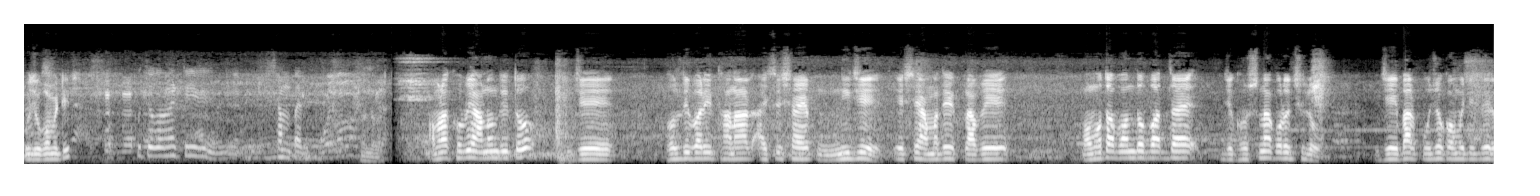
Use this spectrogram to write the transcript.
পুজো কমিটির? পুজো কমিটির সম্পাদক। ধন্যবাদ। আমরা খুবই আনন্দিত যে হলদিবাড়ি থানার আইসি সাহেব নিজে এসে আমাদের ক্লাবে মমতা বন্দ্যোপাধ্যায় যে ঘোষণা করেছিল যে এবার পুজো কমিটিদের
